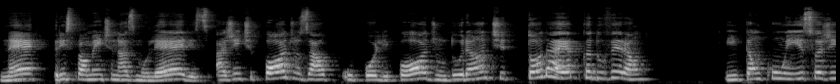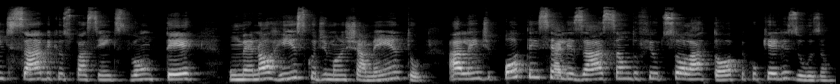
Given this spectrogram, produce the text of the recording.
né, principalmente nas mulheres, a gente pode usar o, o polipódium durante toda a época do verão. Então, com isso, a gente sabe que os pacientes vão ter um menor risco de manchamento, além de potencializar a ação do filtro solar tópico que eles usam.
